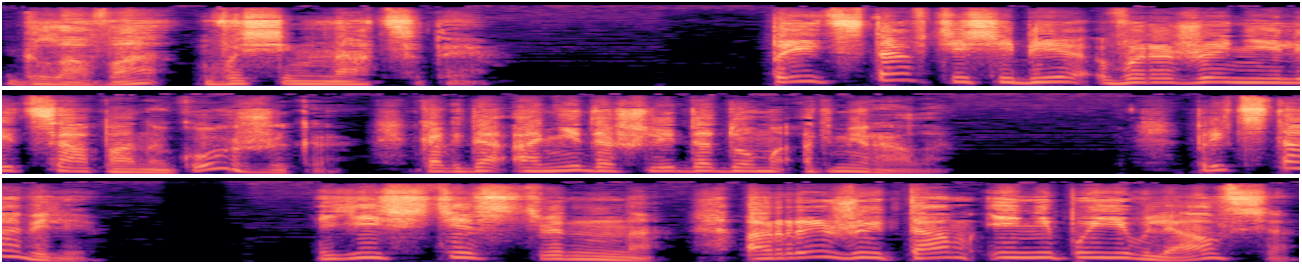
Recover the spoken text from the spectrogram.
Глава 18 Представьте себе выражение лица пана Коржика, когда они дошли до дома адмирала. Представили? Естественно, а рыжий там и не появлялся.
